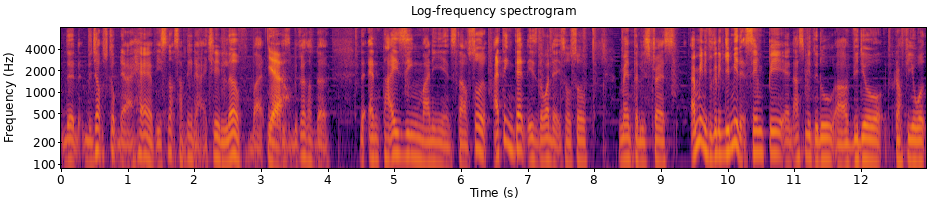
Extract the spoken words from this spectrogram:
the the job scope that I have is not something that I actually love, but Yeah. it's because of the the enticing money and stuff. So I think that is the one that is also mentally stressed. I mean, if you're gonna give me that same pay and ask me to do uh, videography work,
